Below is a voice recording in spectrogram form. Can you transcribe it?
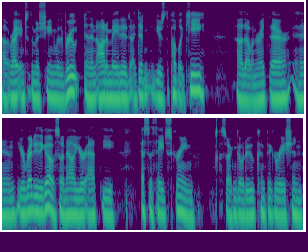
uh, right into the machine with root and then automated. I didn't use the public key, uh, that one right there. And you're ready to go. So now you're at the SSH screen. So I can go to configuration.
